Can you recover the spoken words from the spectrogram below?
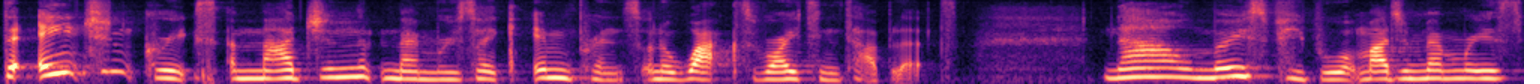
The ancient Greeks imagined memories like imprints on a wax writing tablet. Now, most people imagine memories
